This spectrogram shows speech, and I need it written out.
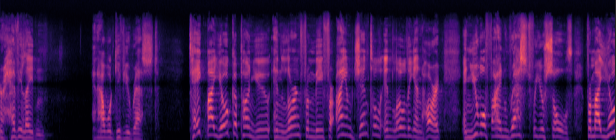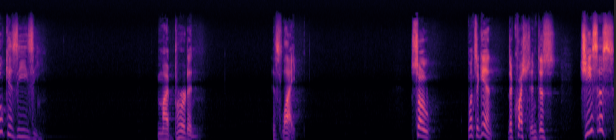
are heavy laden, and I will give you rest. Take my yoke upon you and learn from me, for I am gentle and lowly in heart, and you will find rest for your souls. For my yoke is easy, my burden is light. So, once again, the question does Jesus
